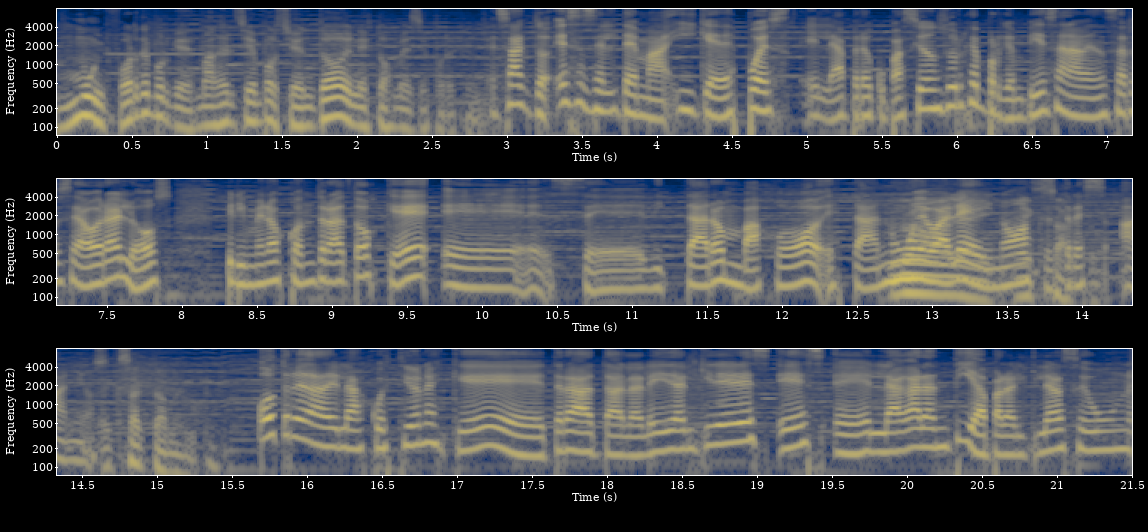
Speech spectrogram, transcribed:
muy fuerte porque es más del 100% en estos meses, por ejemplo. Exacto, ese es el tema. Y que después eh, la preocupación surge porque empiezan a vencerse ahora los primeros contratos que eh, se dictaron bajo esta nueva, Nueva ley, ley, ¿no? Hace tres años. Exactamente. Otra de las cuestiones que eh, trata la ley de alquileres es eh, la garantía para alquilar según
